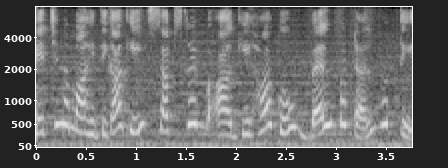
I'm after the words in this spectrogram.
ಹೆಚ್ಚಿನ ಮಾಹಿತಿಗಾಗಿ ಸಬ್ಸ್ಕ್ರೈಬ್ ಆಗಿ ಹಾಗೂ ಬೆಲ್ ಬಟನ್ ಒತ್ತಿ.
